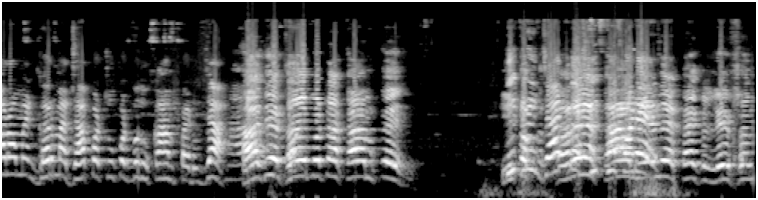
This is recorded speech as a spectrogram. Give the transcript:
મારો મેં ઘરમાં ઝાપટ ચૂપટ બધું કામ પાડ્યું જા. આજે થાય બેટા કામ કર. કંઈક લેસન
